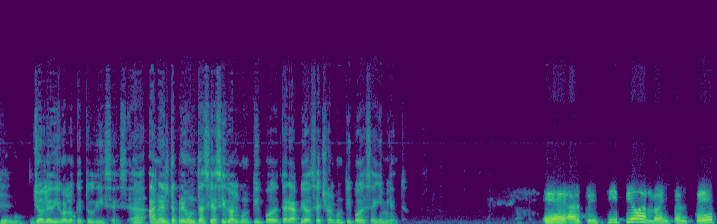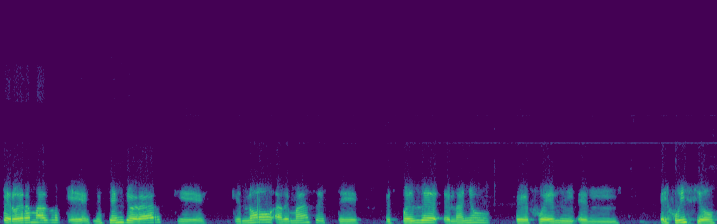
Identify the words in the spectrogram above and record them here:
Bien. yo le digo lo que tú dices. Ah, Ana, él te pregunta si has sido algún tipo de terapia o has hecho algún tipo de seguimiento. Eh, al principio lo intenté, pero era más lo que me hacían llorar que, que no. Además, este, después de el año eh, fue el, el, el juicio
